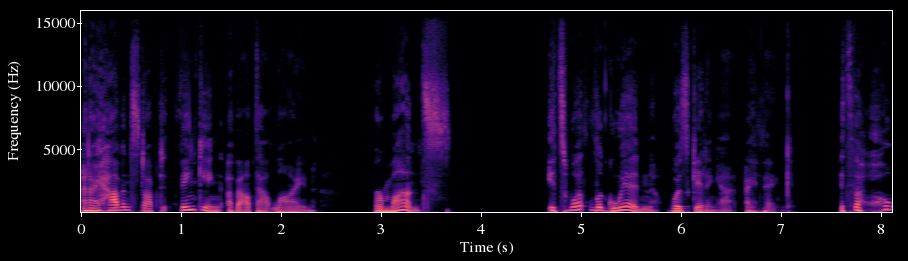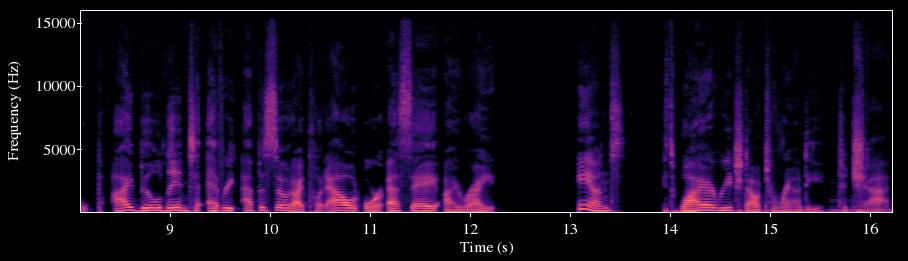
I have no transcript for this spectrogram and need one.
And I haven't stopped thinking about that line for months. It's what Le Guin was getting at, I think. It's the hope I build into every episode I put out or essay I write. And it's why I reached out to Randi to chat.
